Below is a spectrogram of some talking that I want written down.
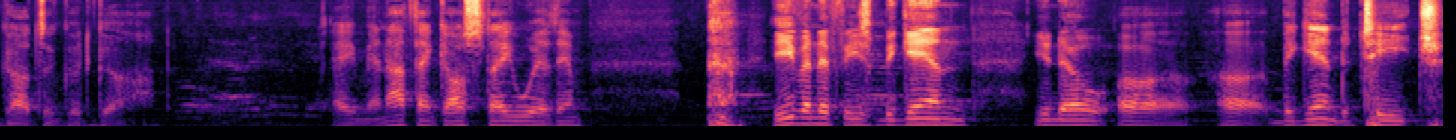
God's a good God. Amen. I think I'll stay with him. Even if he's began, you know, uh, uh, begin to teach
